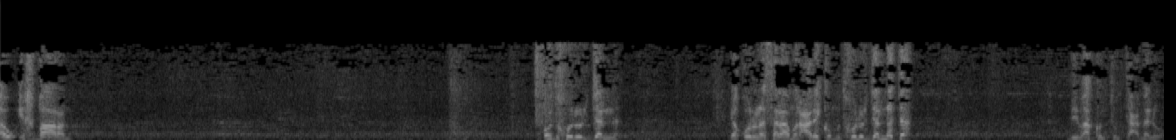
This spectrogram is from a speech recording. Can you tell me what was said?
أو إخبارا. ادخلوا الجنة. يقولون سلام عليكم ادخلوا الجنة. بما كنتم تعملون.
